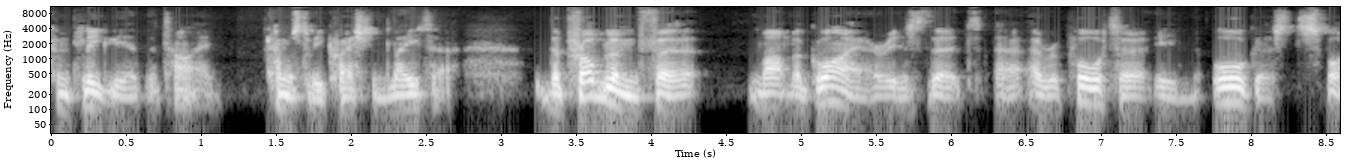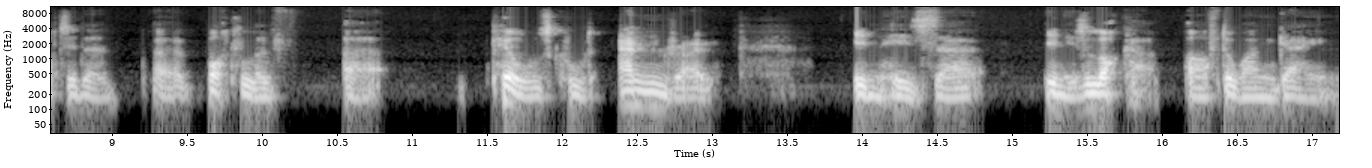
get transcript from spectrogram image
completely at the time. Comes to be questioned later. The problem for Mark McGwire is that uh, a reporter in August spotted a, a bottle of uh, pills called Andro in his uh, in his locker after one game,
